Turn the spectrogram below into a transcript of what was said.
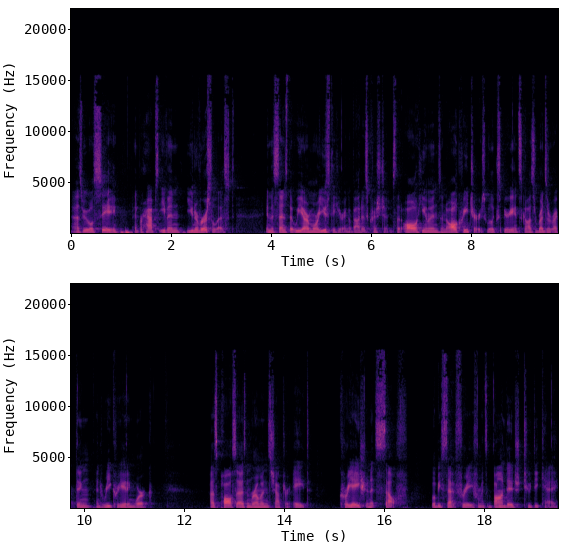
as we will see, and perhaps even universalist in the sense that we are more used to hearing about as Christians, that all humans and all creatures will experience God's resurrecting and recreating work. As Paul says in Romans chapter 8, creation itself will be set free from its bondage to decay.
